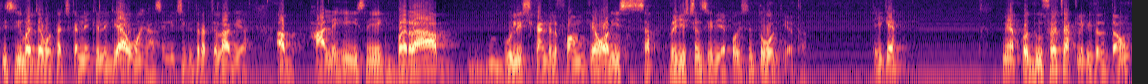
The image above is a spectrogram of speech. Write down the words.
तीसरी बार जब वो टच करने के लिए गया, वो यहाँ से नीचे की तरफ़ चला गया। अब हाल ही इसने एक बड़ा बुलिश कैंडल फॉर्म किया और इस सब रेजिस्टेंस एरिया को इसने तोड़ दिया था, ठीक है? मैं आपको दूसरा चार्ट लेके चलता हूँ।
